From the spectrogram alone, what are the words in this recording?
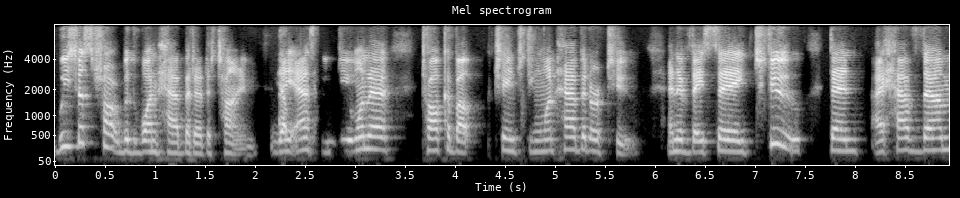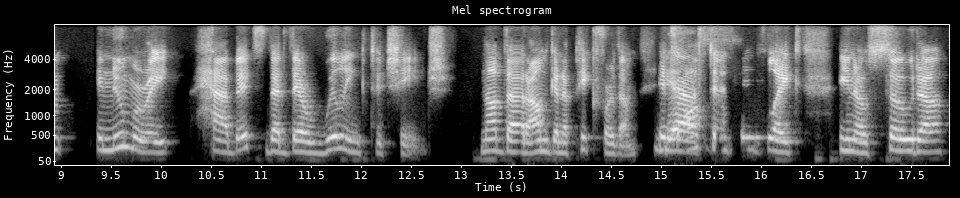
we just start with one habit at a time. Yep. I ask them, do you want to talk about changing one habit or two? And if they say two, then I have them enumerate habits that they're willing to change, not that I'm going to pick for them. It's yes. often things like, you know, soda.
